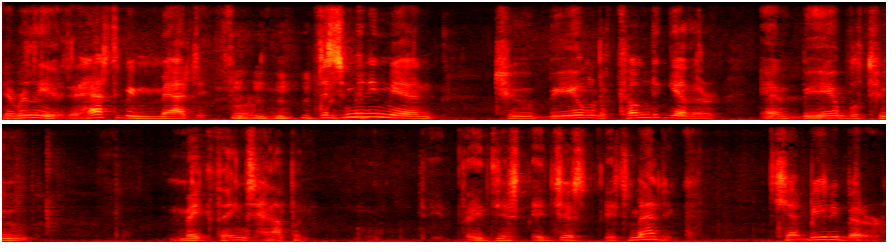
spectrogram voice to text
It really is. It has to be magic for this many men to be able to come together and be able to make things happen. They just it just it's magic. Can't be any better.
